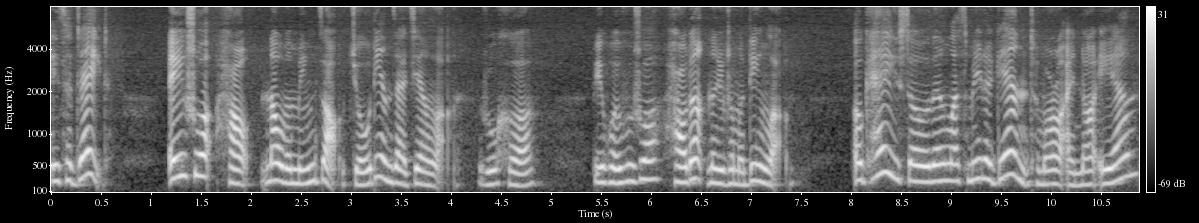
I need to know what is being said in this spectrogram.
It's a date。” A 说：“好，那我们明早九点再见了，如何？”B 回复说：“好的，那就这么定了。” Okay, so then let's meet again tomorrow at 9 a.m.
